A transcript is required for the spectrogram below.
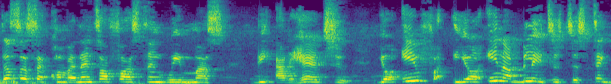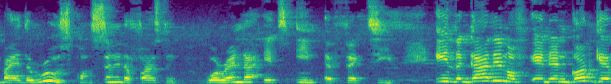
This is a covenantal fasting we must be adhered to. Your, inf- your inability to stick by the rules concerning the fasting will render it ineffective. In the Garden of Eden, God gave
